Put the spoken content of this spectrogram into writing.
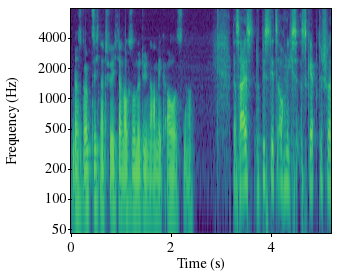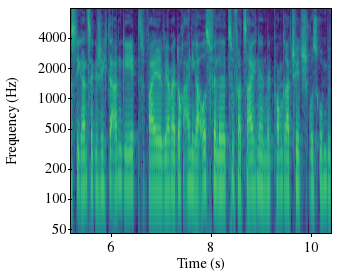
Und das wirkt sich natürlich dann auf so eine Dynamik aus. Ne? Das heißt, du bist jetzt auch nicht skeptisch, was die ganze Geschichte angeht, weil wir haben ja doch einige Ausfälle zu verzeichnen mit Pongracic, wo es unbe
